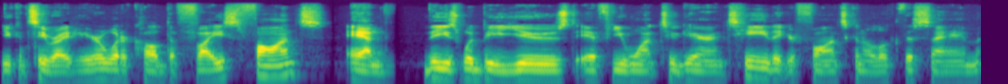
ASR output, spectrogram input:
you can see right here what are called device fonts, and these would be used if you want to guarantee that your font's going to look the same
